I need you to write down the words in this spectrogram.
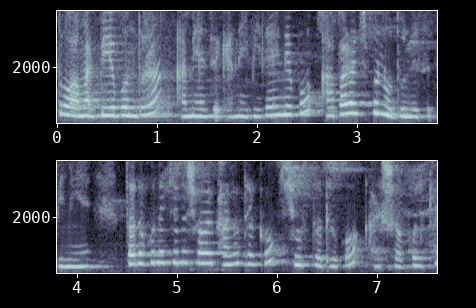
তো আমার প্রিয় বন্ধুরা, আমি আজ এখানে বিদায় নেব। আবার আসব নতুন রেসিপি নিয়ে। ততক্ষণের জন্য সবাই ভালো থেকো, সুস্থ থেকো, আর সকলকে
